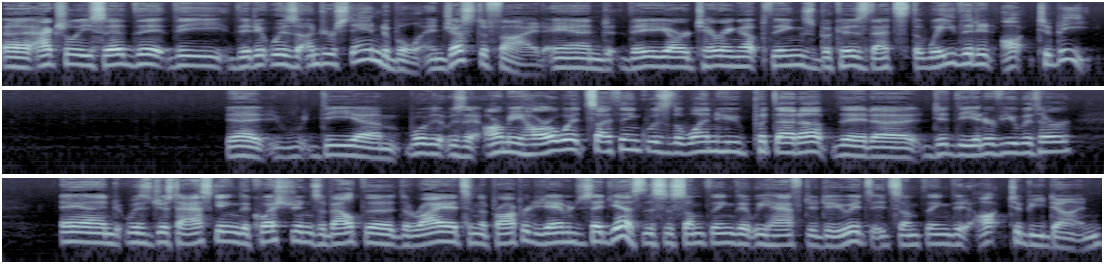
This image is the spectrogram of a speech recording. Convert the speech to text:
uh, actually said that the that it was understandable and justified, and they are tearing up things because that's the way that it ought to be. Uh, the um, what was it? Was it Ami Horowitz? I think was the one who put that up. That uh, did the interview with her, and was just asking the questions about the the riots and the property damage. And said, yes, this is something that we have to do. It's it's something that ought to be done.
